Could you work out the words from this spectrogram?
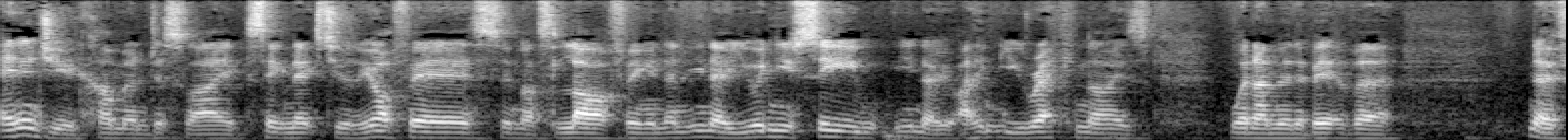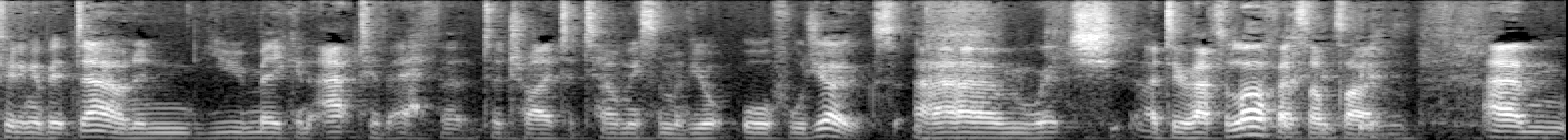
energy you come and just like sitting next to you in the office and us laughing. And then you know you when you see you know I think you recognise when I'm in a bit of a you know feeling a bit down and you make an active effort to try to tell me some of your awful jokes um, which I do have to laugh at sometimes um,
